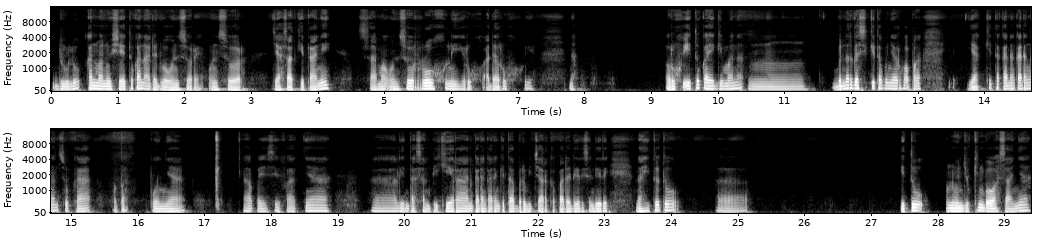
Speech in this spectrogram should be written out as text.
dulu kan manusia itu kan ada dua unsur ya unsur jasad kita nih sama unsur ruh nih ruh ada ruh ya. Nah ruh itu kayak gimana? Hmm, bener gak sih kita punya ruh apa ya kita kadang-kadang kan suka apa punya apa ya sifatnya uh, lintasan pikiran. Kadang-kadang kita berbicara kepada diri sendiri. Nah itu tuh uh, itu nunjukin bahwasanya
